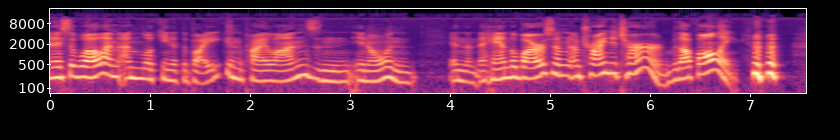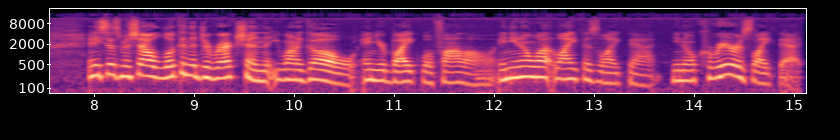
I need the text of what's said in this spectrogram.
And I said, "Well, I'm I'm looking at the bike and the pylons and you know and and the, the handlebars, and I'm, I'm trying to turn without falling." And he says, Michelle, look in the direction that you want to go, and your bike will follow. And you know what? Life is like that. You know, career is like that.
